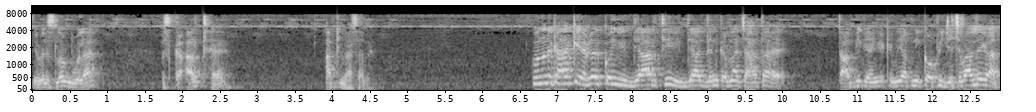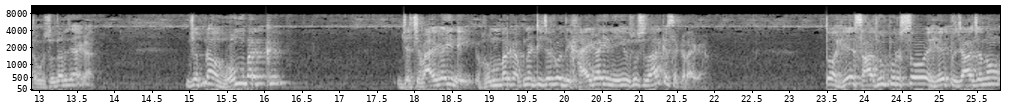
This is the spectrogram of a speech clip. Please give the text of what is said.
जो मैंने श्लोक बोला उसका अर्थ है, आपकी भाषा में। उन्होंने कहा कि अगर कोई विद्यार्थी विद्या अध्ययन करना चाहता है तो आप भी कहेंगे कि भाई अपनी कॉपी जचवा लेगा तो वो सुधर जाएगा। जो अपना होमवर्क जचवाएगा ही नहीं, होमवर्क अपने टीचर को दिखाएगा ही नहीं उसको सुधार कैसे कराएगा? तो हे साधु पुरुषों, हे प्रजाजनों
